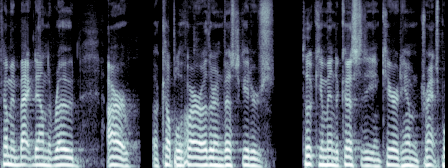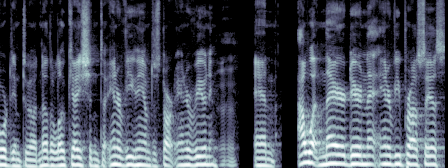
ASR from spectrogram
coming back down the road, our a couple of our other investigators took him into custody and carried him, transported him to another location to interview him to start interviewing him. Mhm. And I wasn't there during that interview process,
